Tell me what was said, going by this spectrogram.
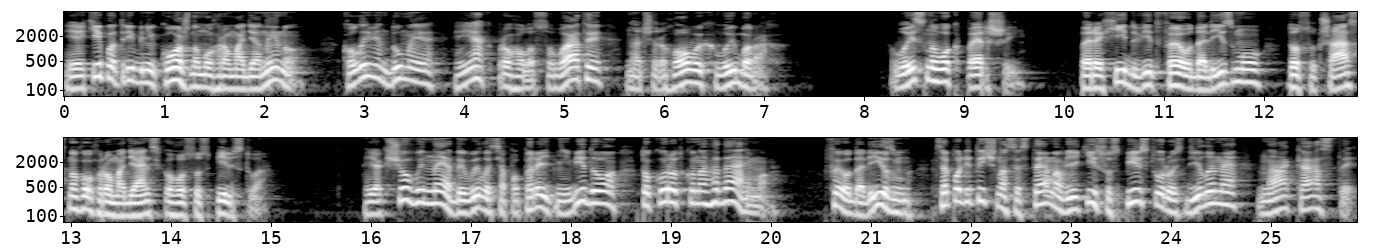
які потрібні кожному громадянину, коли він думає, як проголосувати на чергових виборах. Висновок перший. Перехід від феодалізму до сучасного громадянського суспільства. Якщо ви не дивилися попереднє відео, то коротко нагадаємо. Феодалізм це політична система, в якій суспільство розділене на касти.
